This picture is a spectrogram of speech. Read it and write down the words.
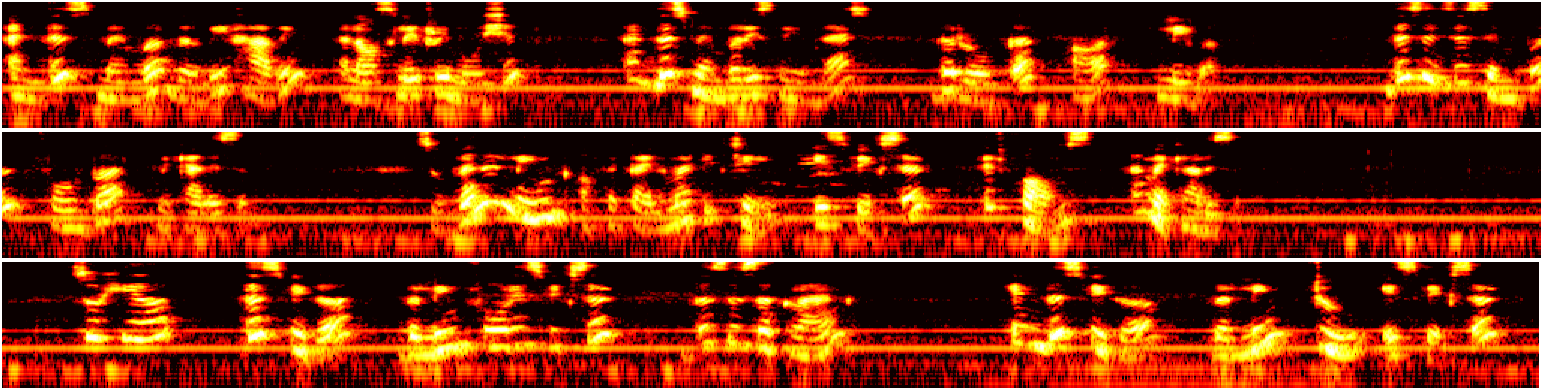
and this member will be having an oscillatory motion and this member is named as the rocker or lever. This is a simple 4 bar mechanism. So when a link of a kinematic chain is fixed, it forms a mechanism. So here, this figure, the link 4 is fixed. This is a crank. In this figure, the link 2 is fixed.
